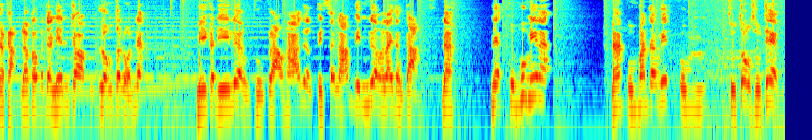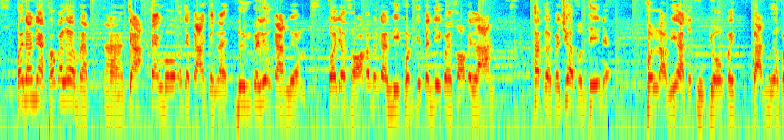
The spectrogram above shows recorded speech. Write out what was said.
นะครับ แล้วเขาก็จะเน้นชอบลงถนนเนี่ย มีคดีเรื่องถูกกล่าวหาเรื่องปิดสนามบินเรื่องอะไรต่างๆ นะเนี่ยกลุ่มพวกนี้แหละนะกลุ่มพันธมิตรกลุ่มสุท่งสุเทพ เพราะนั้นเนี่ยเขาก็เริ่มแบบอ่าจากแตงโมก็จะกลายเป็นอะไร ดึงไปเรื่องการเมืองกยศก็เหมือนกันมีคนที่เป็นหนี้กยศเป็นล้าน ถ้าเกิดไปเชื่อสนธิเนี่ย คนเหล่านี้อาจจะถูกโยงไปการเมืองไป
